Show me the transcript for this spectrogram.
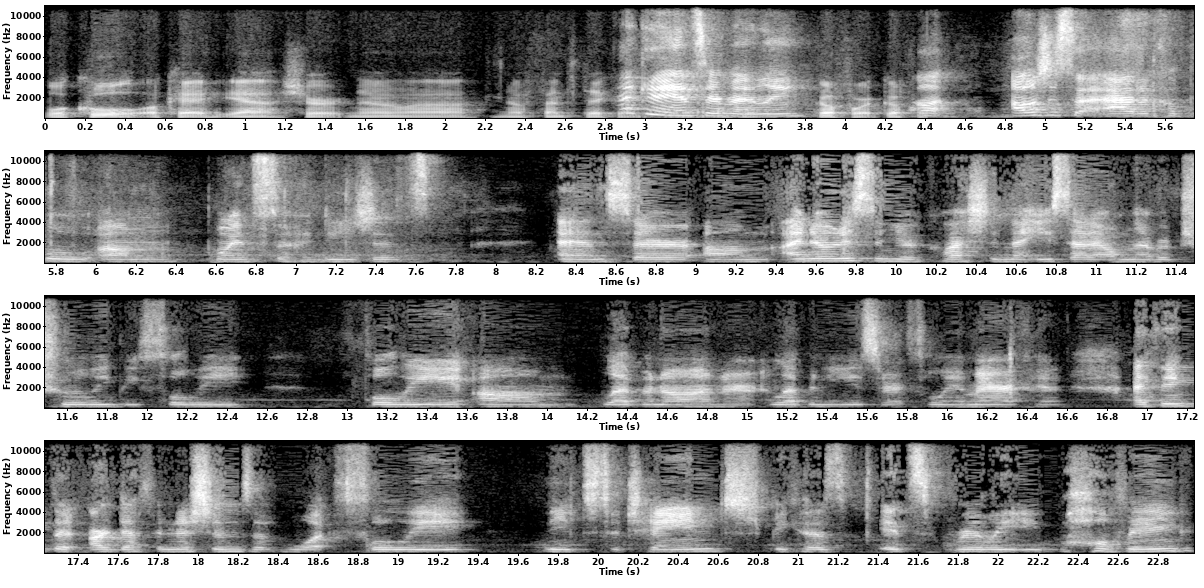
Well, cool. Okay. Yeah, sure. No, uh, no offense taken. I can answer finally. Go for it. Go for uh, it. I'll just add a couple um, points to Khadega's answer. Um, I noticed in your question that you said I'll never truly be fully, fully um, Lebanon or Lebanese or fully American. I think that our definitions of what fully needs to change because it's really evolving.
